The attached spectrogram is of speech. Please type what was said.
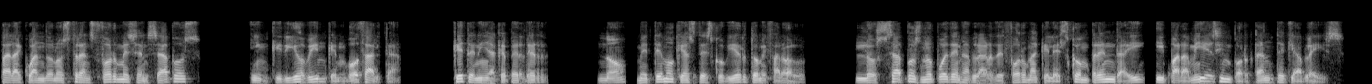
¿Para cuando nos transformes en sapos? inquirió Vink en voz alta. ¿Qué tenía que perder? No, me temo que has descubierto mi farol. Los sapos no pueden hablar de forma que les comprenda y, y para mí es importante que habléis.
